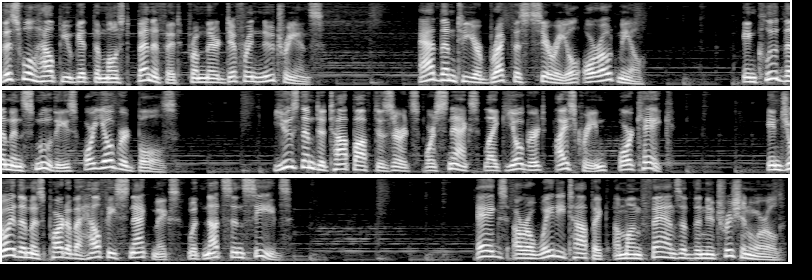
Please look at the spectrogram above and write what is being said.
This will help you get the most benefit from their different nutrients. Add them to your breakfast cereal or oatmeal. Include them in smoothies or yogurt bowls. Use them to top off desserts or snacks like yogurt, ice cream, or cake. Enjoy them as part of a healthy snack mix with nuts and seeds. Eggs are a weighty topic among fans of the nutrition world.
